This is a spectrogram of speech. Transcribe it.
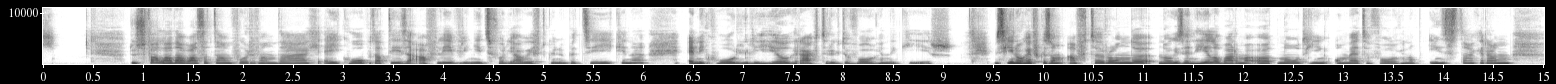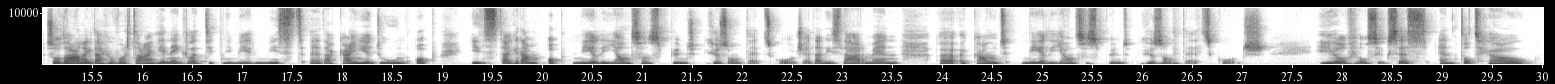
Dus voilà, dat was het dan voor vandaag. Ik hoop dat deze aflevering iets voor jou heeft kunnen betekenen. En ik hoor jullie heel graag terug de volgende keer. Misschien nog even om af te ronden, nog eens een hele warme uitnodiging om mij te volgen op Instagram, zodanig dat je voortaan geen enkele tip niet meer mist. Dat kan je doen op Instagram op nelijansens.gezondheidscoach. Dat is daar mijn uh, account, nelijansens.gezondheidscoach. Heel veel succes en tot gauw!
